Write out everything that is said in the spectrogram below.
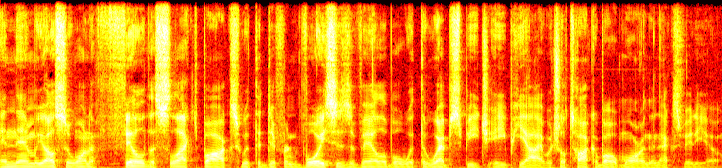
And then we also want to fill the select box with the different voices available with the web speech API, which I'll talk about more in the next video.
